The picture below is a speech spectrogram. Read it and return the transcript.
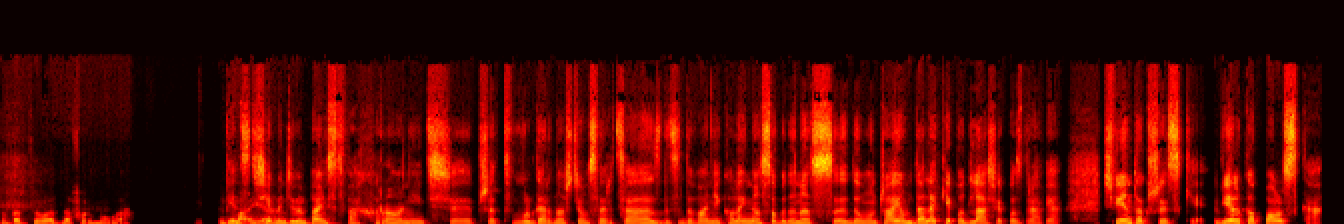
To bardzo ładna formuła. Więc dzisiaj będziemy Państwa chronić y, przed wulgarnością serca. Zdecydowanie. Kolejne osoby do nas y, dołączają. Dalekie Podlasie pozdrawia. Świętokrzyskie, Wielkopolska.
